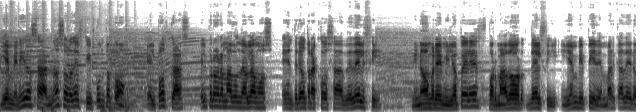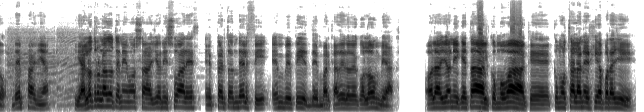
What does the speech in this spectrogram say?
Bienvenidos a nosolodelphi.com, el podcast, el programa donde hablamos, entre otras cosas, de Delphi. Mi nombre es Emilio Pérez, formador Delphi y MVP de embarcadero de España y al otro lado tenemos a Johnny Suárez, experto en Delphi, MVP de Embarcadero de Colombia. Hola Johnny, ¿qué tal? ¿Cómo va? ¿Qué, ¿Cómo está la energía por allí?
